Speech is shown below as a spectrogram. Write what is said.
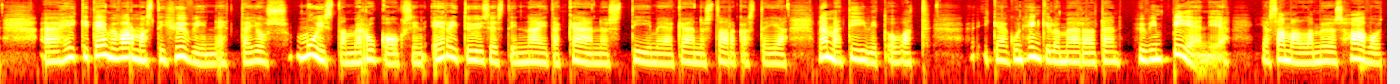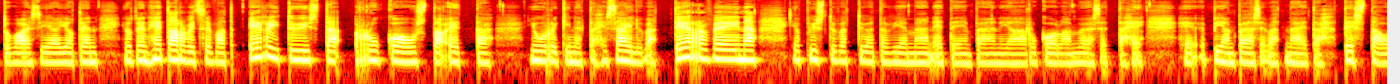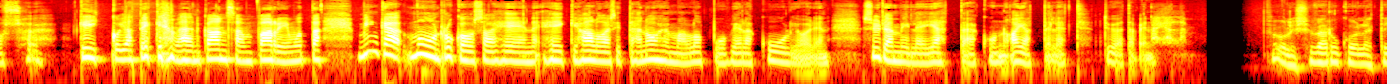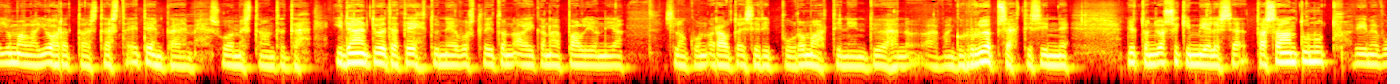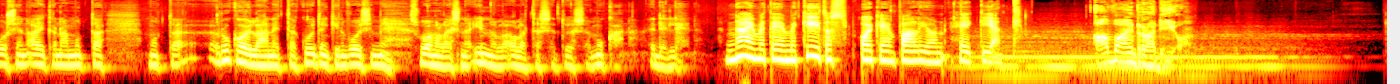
Heikki, teemme varmasti hyvin, että jos muistamme rukouksin erityisesti näitä käännöstiimejä, käännöstarkastajia, nämä tiivit ovat ikään kuin henkilömäärältään hyvin pieniä ja samalla myös haavoittuvaisia, joten, joten he tarvitsevat erityistä rukousta, että juurikin, että he säilyvät terveinä ja pystyvät työtä viemään eteenpäin. Ja rukoillaan myös, että he, he pian pääsevät näitä testaus keikkoja tekemään kansan pariin, mutta minkä muun rukousaiheen Heikki haluaisit tähän ohjelman loppuun vielä kuulijoiden sydämille jättää, kun ajattelet työtä Venäjällä? Olisi hyvä rukoilla, että Jumala johdattaisi tästä eteenpäin. Suomesta on tätä idän työtä tehty Neuvostoliiton aikana paljon ja silloin kun rautaesirippu romahti, niin työhän aivan kuin ryöpsähti sinne. Nyt on jossakin mielessä tasaantunut viime vuosien aikana, mutta, mutta rukoillaan, että kuitenkin voisimme suomalaisina innolla olla tässä työssä mukana edelleen. Näin me teemme. Kiitos oikein paljon Heikki Jäntti. Avainradio.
